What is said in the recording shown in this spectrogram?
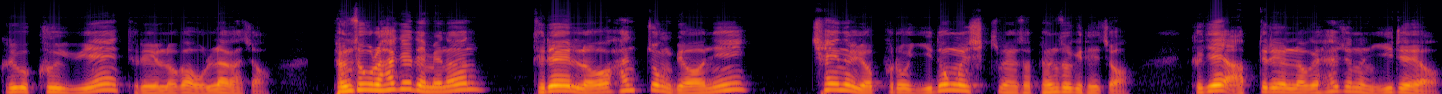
그리고 그 위에 드레일러가 올라가죠. 변속을 하게 되면은 드레일러 한쪽 면이 체인을 옆으로 이동을 시키면서 변속이 되죠. 그게 앞드레일러가 해주는 일이에요.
